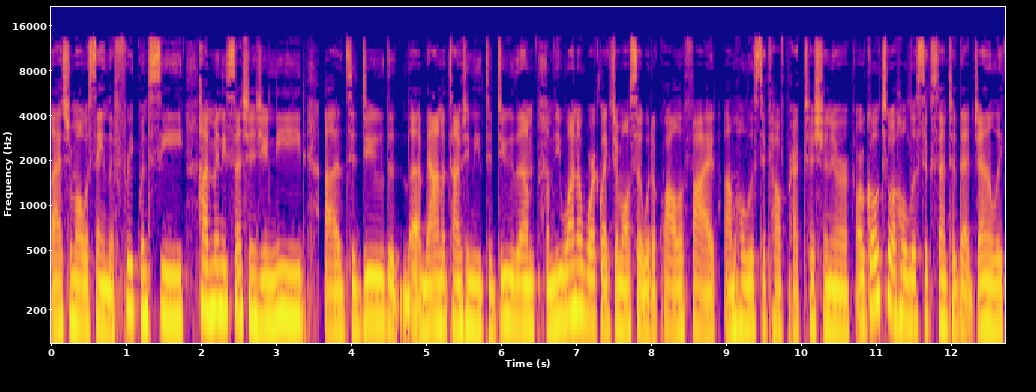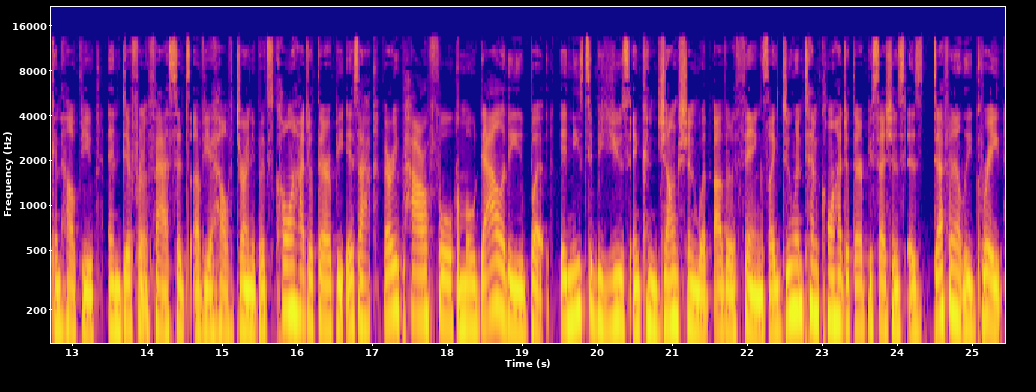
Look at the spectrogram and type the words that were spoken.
as Jamal was saying, the frequency, how many sessions you need uh, to do, the, amount of times you need to do them, um, you want to work, like Jamal said, with a qualified um, holistic health practitioner or go to a holistic center that generally can help you in different facets of your health journey because colon hydrotherapy is a very powerful modality, but it needs to be used in conjunction with other things. Like doing 10 colon hydrotherapy sessions is definitely great,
